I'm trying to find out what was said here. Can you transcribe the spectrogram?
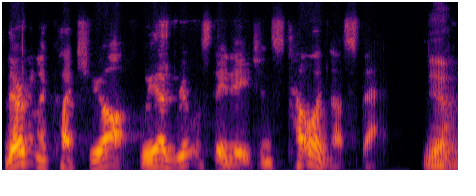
they're going to cut you off we had real estate agents telling us that Yeah.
